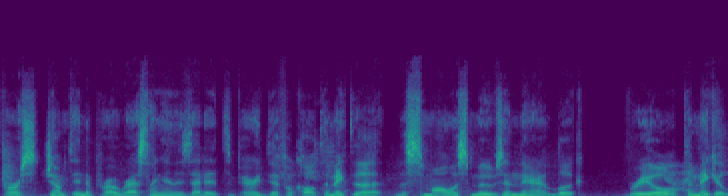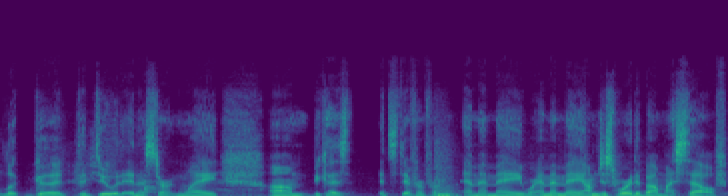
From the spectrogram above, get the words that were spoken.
first jumped into pro wrestling is that it's very difficult to make the the smallest moves in there look real, to make it look good, to do it in a certain way, um, because it's different from MMA. Where MMA, I'm just worried about myself,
